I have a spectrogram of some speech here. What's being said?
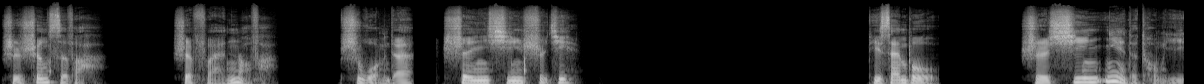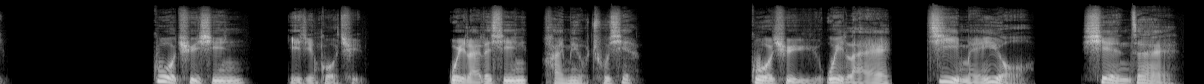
是生死法，是烦恼法，是我们的身心世界。第三步是心念的统一，过去心。已经过去，未来的心还没有出现。过去与未来既没有，现在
